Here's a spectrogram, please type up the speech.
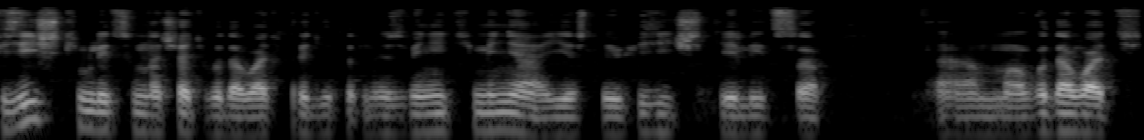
Физическим лицам начать выдавать кредиты, но извините меня, если физические лица Эм, выдавать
